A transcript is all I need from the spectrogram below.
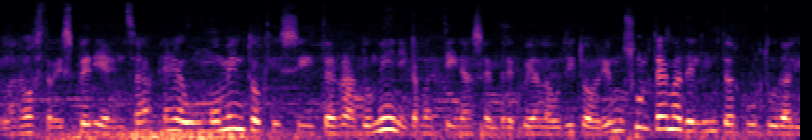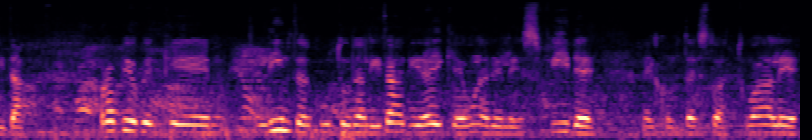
la nostra esperienza, è un momento che si terrà domenica mattina, sempre qui all'auditorium, sul tema dell'interculturalità, proprio perché l'interculturalità direi che è una delle sfide nel contesto attuale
